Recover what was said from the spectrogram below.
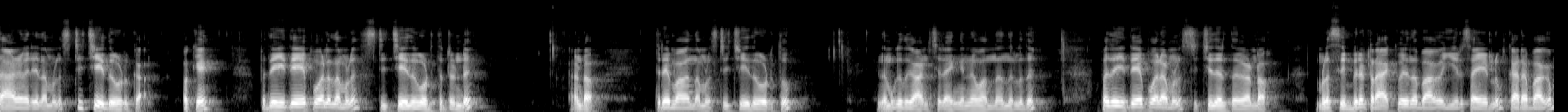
താഴെ വരെ നമ്മൾ സ്റ്റിച്ച് ചെയ്ത് കൊടുക്കുക. ഓക്കെ അപ്പോൾ ഇത് ഇതേപോലെ നമ്മൾ സ്റ്റിച്ച് ചെയ്ത് കൊടുത്തിട്ടുണ്ട്. കണ്ടോ? ഇത്രയും ഭാഗം നമ്മൾ സ്റ്റിച്ച് ചെയ്ത് കൊടുത്തു. നമുക്കിത് കാണിച്ചിട്ട് എങ്ങനെ വന്നതെന്നുള്ളത്. അപ്പോൾ ഇത് ഇതേപോലെ നമ്മൾ സ്റ്റിച്ച് ചെയ്തെടുത്തത് കണ്ടോ? നമ്മൾ സിബിന്റെ ട്രാക്ക് വരുന്ന ഭാഗം ഈ ഒരു സൈഡിലും കരഭാഗം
